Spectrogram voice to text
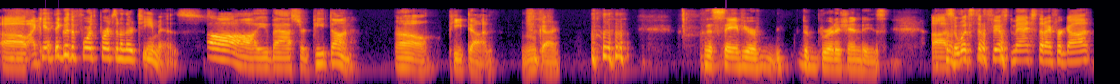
Uh, I can't think who the fourth person on their team is. Oh, you bastard, Pete Dunne. Oh, Pete Dunne. Okay. the savior of the British Indies. Uh, so, what's the fifth match that I forgot?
